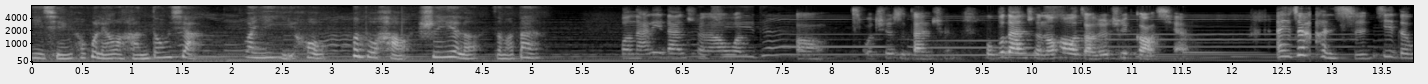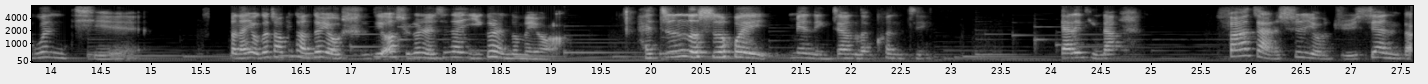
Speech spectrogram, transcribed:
疫情和互联网寒冬下，万一以后混不好，失业了怎么办？我哪里单纯啊？我，哦，我确实单纯。我不单纯的话，我早就去搞钱。哎，这很实际的问题。本来有个招聘团队有十几二十个人，现在一个人都没有了，还真的是会面临这样的困境，压力挺大。发展是有局限的，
